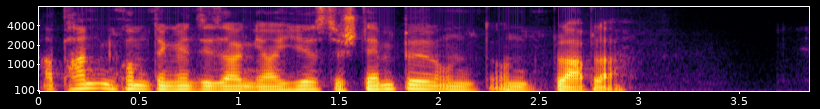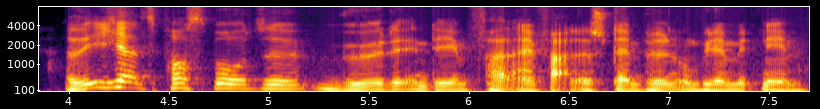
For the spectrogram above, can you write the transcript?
abhanden kommt, dann können sie sagen, ja, hier ist der Stempel und, und bla bla. Also ich als Postbote würde in dem Fall einfach alles stempeln und wieder mitnehmen.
